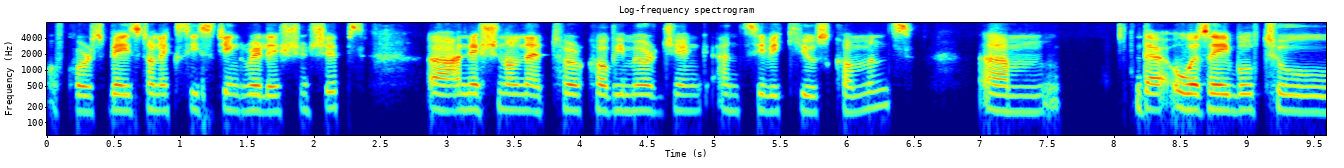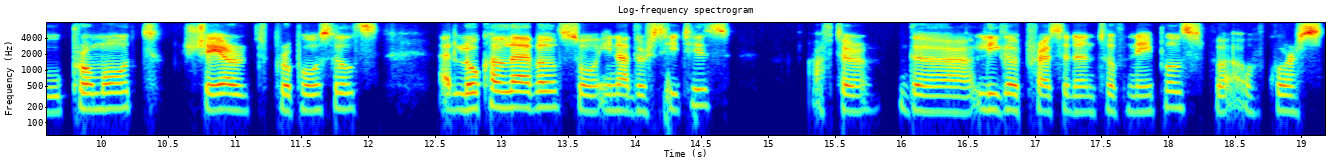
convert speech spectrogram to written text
of course, based on existing relationships, uh, a national network of emerging and civic use commons um, that was able to promote shared proposals at local level, so in other cities, after the legal precedent of Naples, but of course,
